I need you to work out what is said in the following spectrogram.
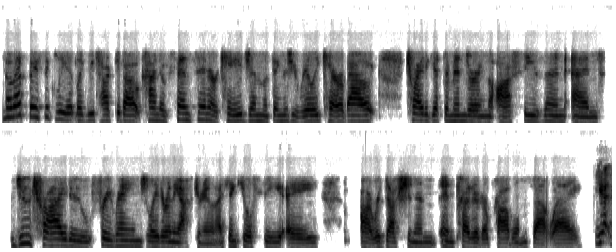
No, that's basically it. Like we talked about, kind of fence in or cage in the things you really care about. Try to get them in during the off season and do try to free range later in the afternoon. I think you'll see a uh, reduction in, in predator problems that way. Yeah,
